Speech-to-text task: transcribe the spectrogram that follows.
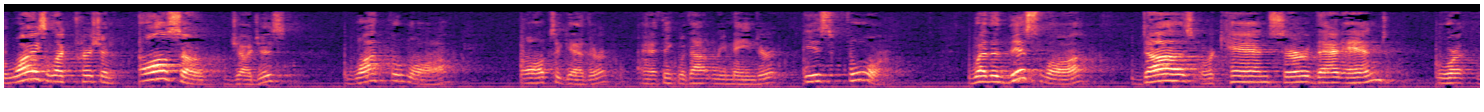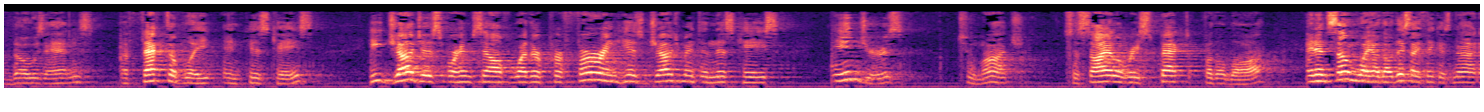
The wise electrician also judges what the law altogether, and I think without remainder, is for. Whether this law does or can serve that end or those ends effectively in his case. He judges for himself whether preferring his judgment in this case injures too much societal respect for the law. And in some way, although this I think is not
